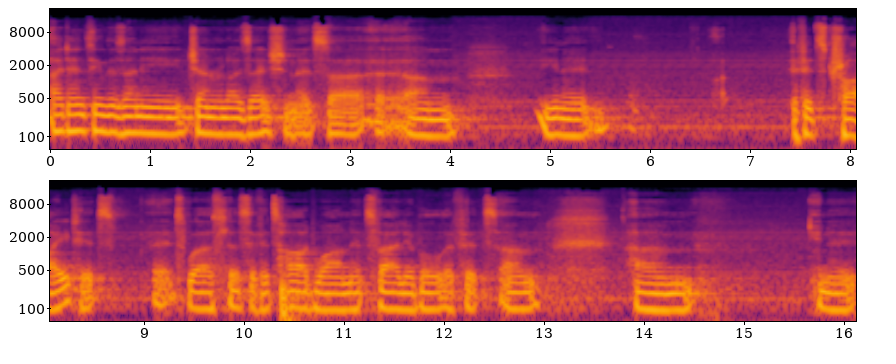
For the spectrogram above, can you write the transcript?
I, don't think there's any generalization. It's, uh, um, you know, if it's trite, it's it's worthless. If it's hard won, it's valuable. If it's, um, um, you know,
